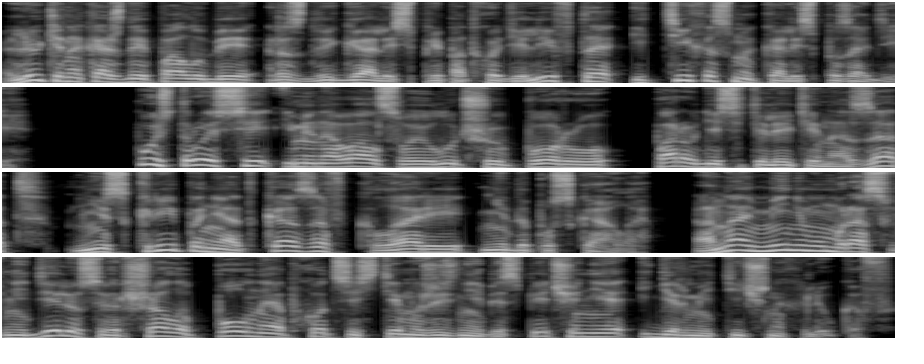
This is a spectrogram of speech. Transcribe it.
Люки на каждой палубе раздвигались при подходе лифта и тихо смыкались позади. Пусть Росси именовал свою лучшую пору пару десятилетий назад, ни скрипа, ни отказов Клари не допускала. Она минимум раз в неделю совершала полный обход системы жизнеобеспечения и герметичных люков.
